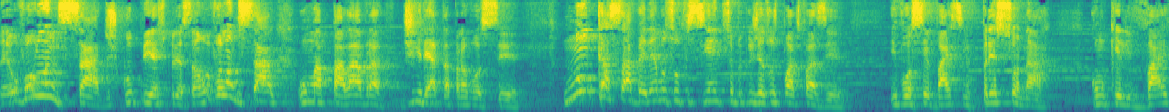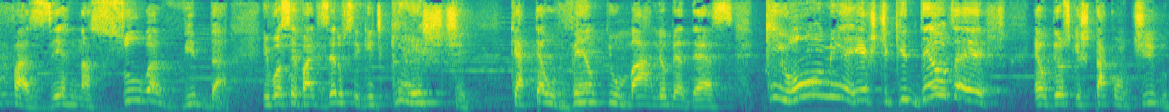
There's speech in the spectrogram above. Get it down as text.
eu vou lançar, desculpe a expressão, eu vou lançar uma palavra direta para você. Nunca saberemos o suficiente sobre o que Jesus pode fazer. E você vai se impressionar com o que ele vai fazer na sua vida. E você vai dizer o seguinte: quem é este? Que até o vento e o mar lhe obedece. Que homem é este? Que Deus é este? É o Deus que está contigo,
